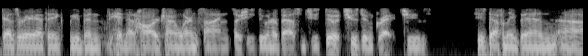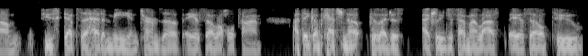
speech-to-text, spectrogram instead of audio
Desiree, I think we've been hitting it hard trying to learn sign. So she's doing her best and she's doing she was doing great. She's she's definitely been um, a few steps ahead of me in terms of ASL the whole time. I think I'm catching up because I just actually just had my last ASL two,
